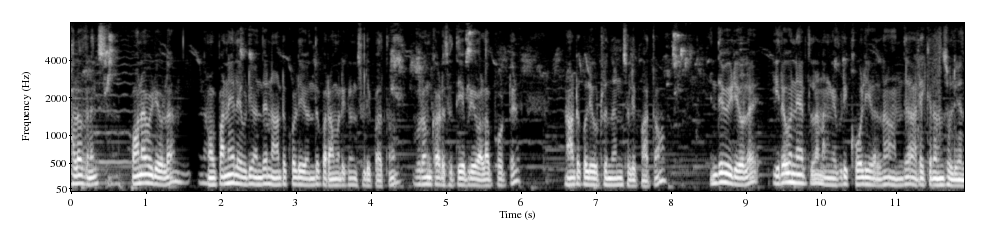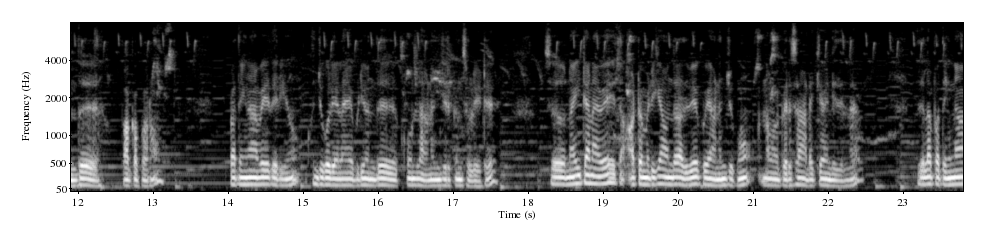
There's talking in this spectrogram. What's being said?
ஹலோ ஃப்ரெண்ட்ஸ் போன வீடியோவில் நம்ம பண்ணையில் எப்படி வந்து நாட்டுக்கோழி வந்து பராமரிக்கணும்னு சொல்லி பார்த்தோம். உரங்காடு சுற்றி எப்படி வலை போட்டு நாட்டுக்கோழி விட்டுருந்தேன்னு சொல்லி பார்த்தோம். இந்த வீடியோவில் இரவு நேரத்தில் நாங்கள் எப்படி கோழிகள்லாம் வந்து அடைக்கிறோம்னு சொல்லி வந்து பார்க்க போகிறோம் பார்த்திங்கனாவே தெரியும் குஞ்சு கோழியெல்லாம் எப்படி வந்து கூண்டில் அணைஞ்சிருக்குன்னு சொல்லிட்டு. ஸோ நைட்டானாவே ஆட்டோமேட்டிக்காக வந்து அதுவே போய் அணைஞ்சிக்கும். நம்ம பெருசாக அடைக்க வேண்டியதில்லை. இதெல்லாம் பார்த்திங்கன்னா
